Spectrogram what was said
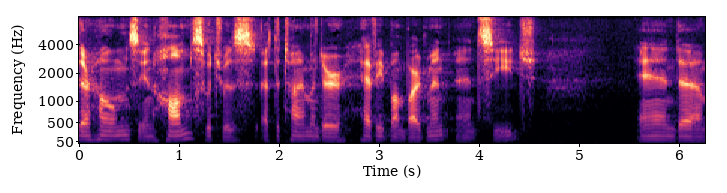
their homes in Homs, which was at the time under heavy bombardment and siege. And um,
